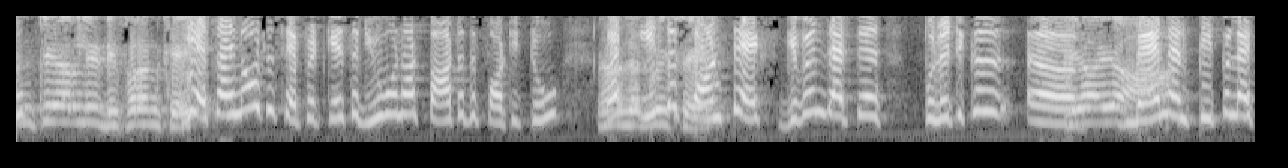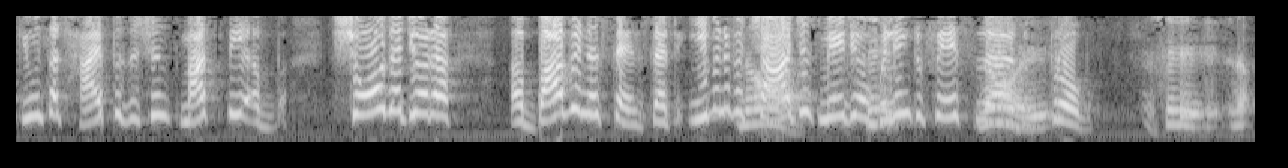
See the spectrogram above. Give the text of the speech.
entirely different case. Yes, I know it's a separate case that you were not part of the 42. but let in the say- context, given that the political uh, Yeah, yeah. men and people like you in such high positions must be ab- show that you're a, above in a sense that even if a No. charge is made, you're See, willing to face the no, he- probe. See, no,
